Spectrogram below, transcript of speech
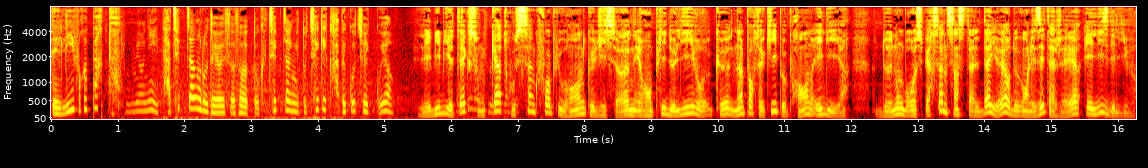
des livres partout. Les bibliothèques sont quatre ou cinq fois plus grandes que Jason et remplies de livres que n'importe qui peut prendre et lire. De nombreuses personnes s'installent d'ailleurs devant les étagères et lisent des livres.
